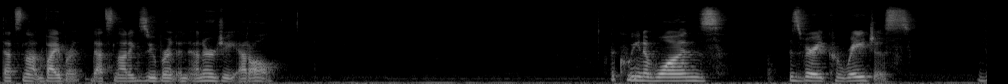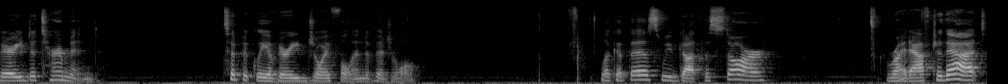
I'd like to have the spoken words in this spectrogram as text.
that's not vibrant. That's not exuberant in energy at all. The Queen of Wands is very courageous, very determined, typically a very joyful individual. Look at this. We've got the star. Right after that,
